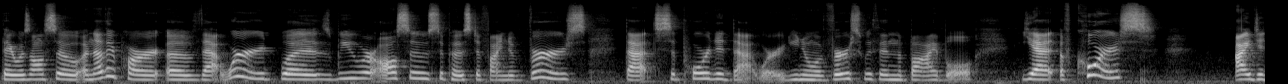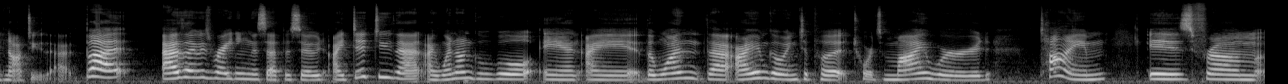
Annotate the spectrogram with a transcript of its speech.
there was also another part of that word was we were also supposed to find a verse that supported that word, you know, a verse within the Bible. Yet, of course, I did not do that. But as I was writing this episode, I did do that. I went on Google and I the one that I am going to put towards my word time is from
